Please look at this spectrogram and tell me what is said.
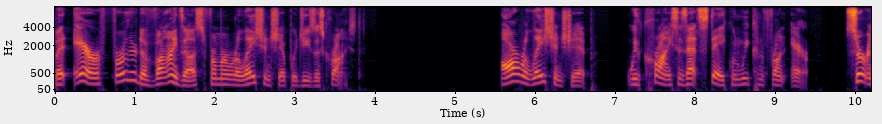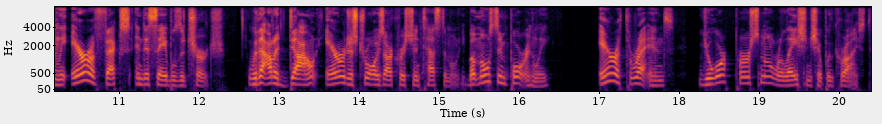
but error further divides us from a relationship with Jesus Christ. Our relationship with Christ is at stake when we confront error. Certainly, error affects and disables the church. Without a doubt, error destroys our Christian testimony. But most importantly, error threatens your personal relationship with Christ.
